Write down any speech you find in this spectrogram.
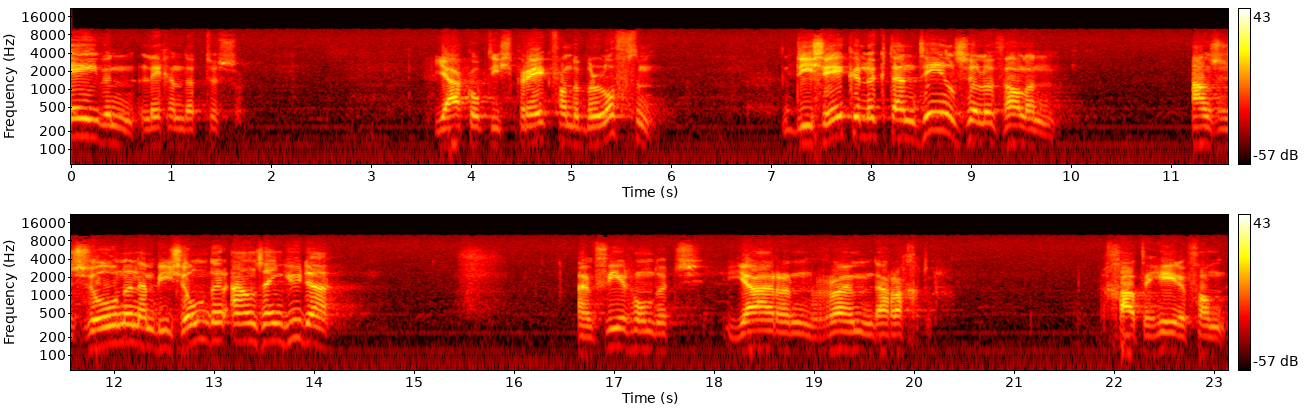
Eeuwen liggen daartussen. Jacob die spreekt van de beloften die zekerlijk ten deel zullen vallen aan zijn zonen en bijzonder aan zijn Juda. En 400 jaren ruim daarachter gaat de Heer van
